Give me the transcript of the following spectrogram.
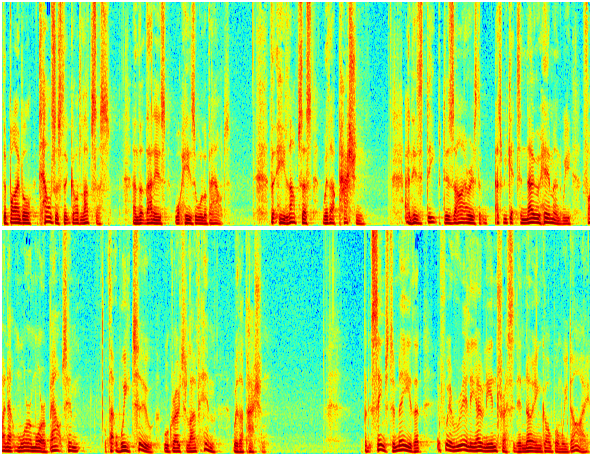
The Bible tells us that God loves us and that that is what He is all about. That He loves us with a passion. And His deep desire is that as we get to know Him and we find out more and more about Him, that we too will grow to love Him with a passion. But it seems to me that if we're really only interested in knowing God when we die,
